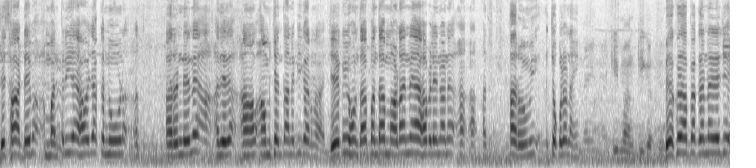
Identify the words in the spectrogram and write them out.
ਜੇ ਸਾਡੇ ਮੰਤਰੀ ਇਹੋ ਜਿਹਾ ਕਾਨੂੰਨ ਅਰੰਡੇ ਨੇ ਆਮ ਆਮ ਜਨਤਾ ਨੇ ਕੀ ਕਰਨਾ? ਜੇ ਕੋਈ ਹੁੰਦਾ ਬੰਦਾ ਮਾੜਾ ਨੇ ਇਹੋ ਵੇਲੇ ਇਹਨਾਂ ਨੇ ਘਰੋਂ ਵੀ ਚੁੱਕ ਲੈਣਾ ਸੀ ਕੀ ਮੰਗ ਕੀ ਕਰਦੇ ਵੇਖੋ ਆਪਾਂ ਕਹਿੰਦੇ ਜੇ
